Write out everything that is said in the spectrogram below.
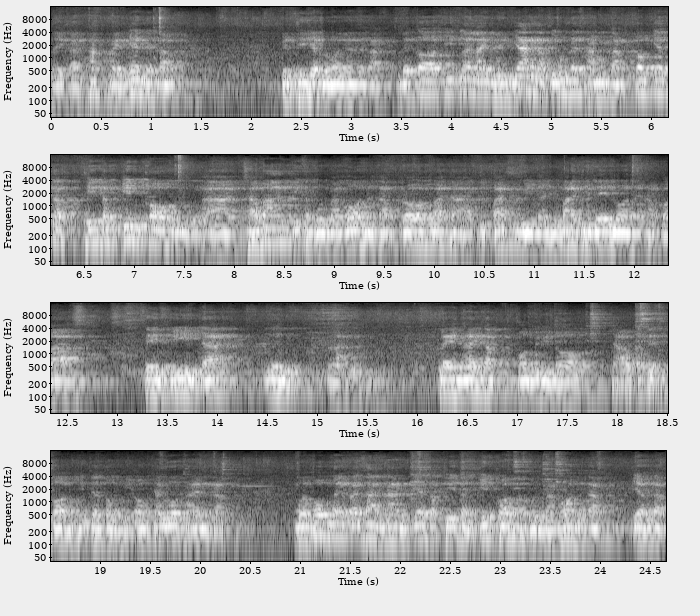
ในการพักแหล่งเนี้ยนะครับ เป็นที่เรียบร้อยแล้วนะครับ แล้วก็อีกหลายๆหนึ่งย่างครับที่ผมได้ทำครับก็เกี่ยวกับที่ทำกินของอชาวบ้านที่ตำบลบางอ้อนนะครับเพราะว่าประชาธิปัตย์มีนโยบายที่แน่นอนนะครับว่าเซฟีจะหนึ่งหลังแปลงให้กับพ่อแม่พี่น้องชาวเกษตรกรที่จะต้องมีออกทางโน้นให้นะครับ เมื่อผมได้ประสานงานเกี่ยวกับที่ทำกินข้อสมบูรณ์บางห้องนะครับ เกี่ยวกับ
